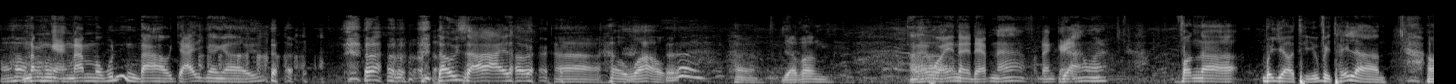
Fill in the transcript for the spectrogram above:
Năm ngàn năm mà quýnh họ chạy ngời ngời đâu sợ ai đâu. À wow. À, dạ vâng. À, cái quẩy này đẹp nè. Đang cạn Dạ. không á? Vâng, à, bây giờ thì quý vị thấy là à,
